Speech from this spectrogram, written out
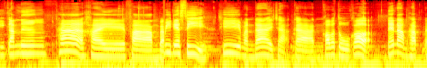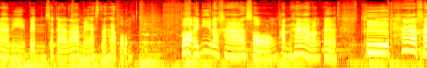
อีกอันนึง ถ้าใครฟาร์มแบบมีเนซีที่มันได้จากการเคาะประตูก็แนะนำครับ อ่า นี่เป็นสกา a ่าแมสนะครับผม ก็ไอ้นี่ราคา 2,500บ้างเออ คือถ้าใคร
